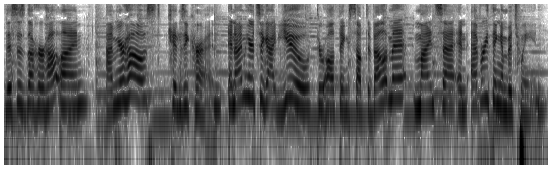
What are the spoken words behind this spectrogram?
this is the Her Hotline. I'm your host, Kinsey Curran, and I'm here to guide you through all things self development, mindset, and everything in between.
